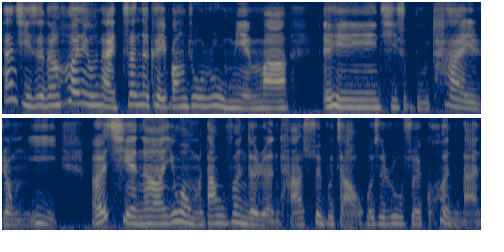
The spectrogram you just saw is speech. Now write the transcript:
但其实呢，喝牛奶真的可以帮助入眠吗？诶，其实不太容易，而且呢，因为我们大部分的人他睡不着或是入睡困难，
